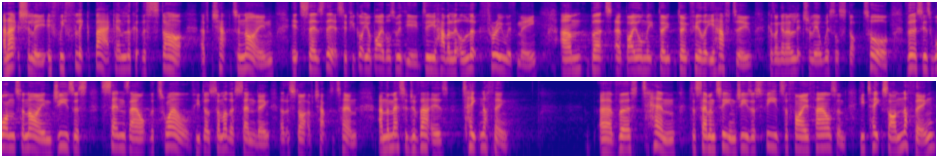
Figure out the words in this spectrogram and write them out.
And actually, if we flick back and look at the start of chapter 9, it says this. If you've got your Bibles with you, do have a little look through with me. Um, but uh, by all means, don't, don't feel that you have to, because I'm going to literally a whistle stop tour. Verses 1 to 9, Jesus sends out the 12. He does some other sending at the start of chapter 10. And the message of that is take nothing. Uh, verse 10 to 17, Jesus feeds the 5,000. He takes our nothing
